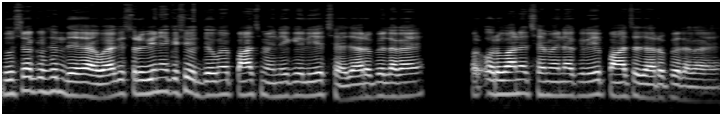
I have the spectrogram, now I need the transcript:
दूसरा क्वेश्चन दिया हुआ है कि सुरभि ने किसी उद्योग में पाँच महीने के लिए छः हज़ार रुपये लगाए और उर्वा ने छः महीना के लिए पाँच हज़ार रुपये लगाए।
